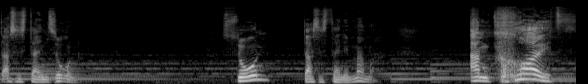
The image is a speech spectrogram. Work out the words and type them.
das ist dein Sohn. Sohn, das ist deine Mama. Am Kreuz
